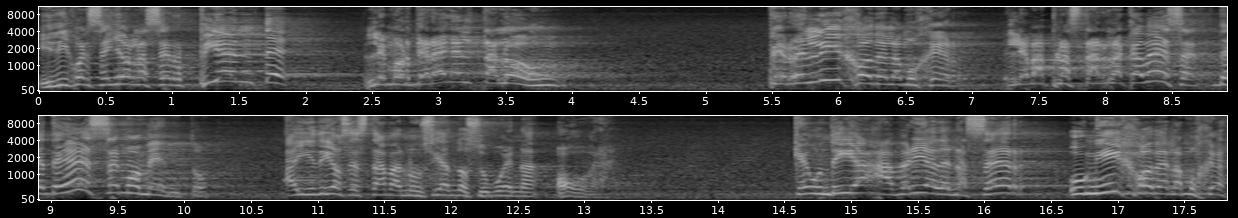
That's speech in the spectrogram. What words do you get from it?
Y dijo el Señor, la serpiente le morderá en el talón, pero el hijo de la mujer le va a aplastar la cabeza. Desde ese momento, ahí Dios estaba anunciando su buena obra. Que un día habría de nacer un hijo de la mujer,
